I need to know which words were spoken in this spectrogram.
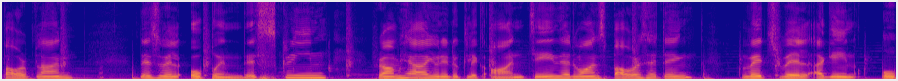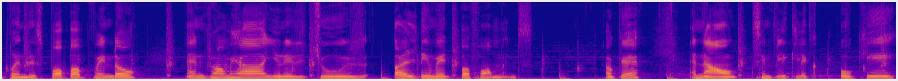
power plan. This will open this screen. From here you need to click on change advanced power setting which will again open this pop-up window. And from here you need to choose ultimate performance. Okay? And now simply click ok.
